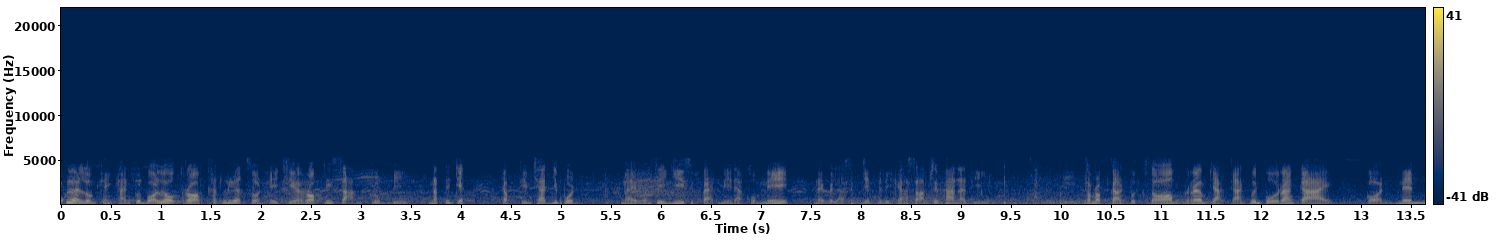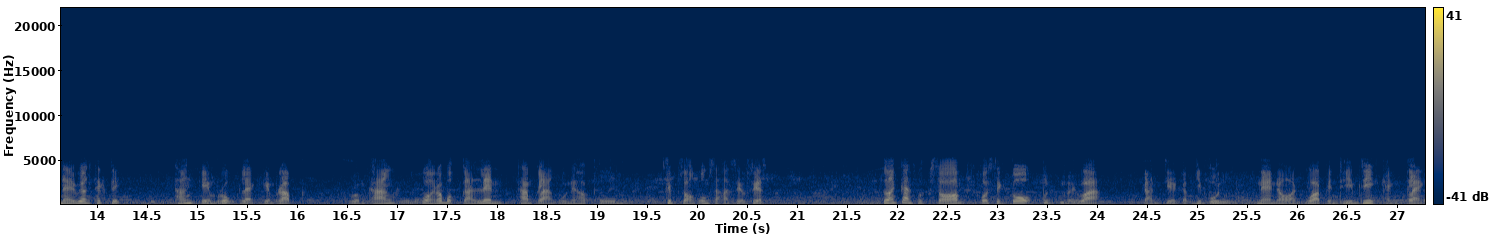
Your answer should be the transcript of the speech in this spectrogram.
เพื่อลงแข่งขันฟุตบอลโลกรอบคัดเลือกโซนเอเชียรอบที่ 3 กลุ่ม B นัดที่ 7 กับทีมชาติญี่ปุ่น ในวันที่ 28 มีนาคมนี้ในเวลา 17นาฬิกา35 นาทีสำหรับการฝึกซ้อมเริ่มจากการฟื้นฟูร่างกาย ก่อนเน้นในเรื่องเทคนิคทั้งเกมรุกและเกมรับ รวมทั้งวางระบบการเล่นท่ามกลางอุณหภูมิ 12 องศาเซลเซียส หลังการฝึกซ้อมโคเซโก้เปิดเผยว่าการเจอกับญี่ปุ่นแน่นอนว่าเป็นทีมที่แข็งแกร่ง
